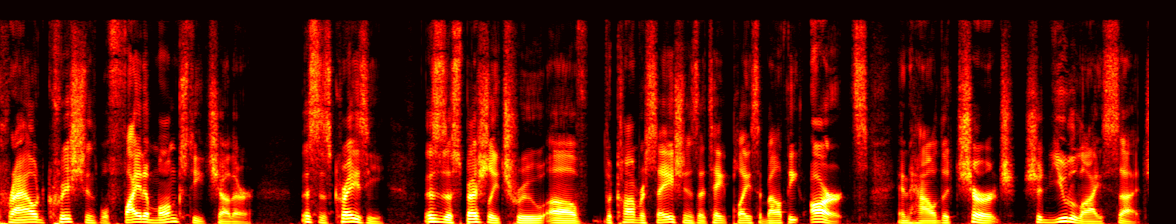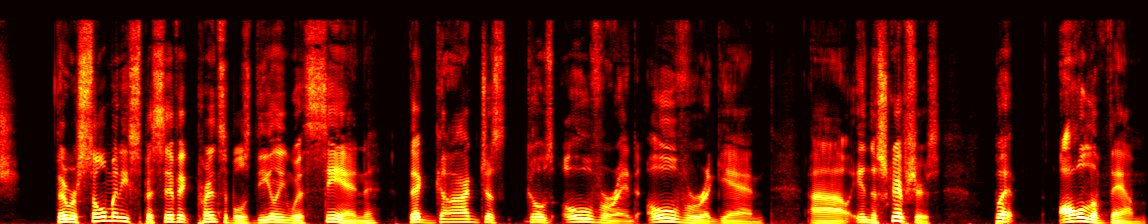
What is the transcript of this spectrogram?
proud Christians will fight amongst each other. This is crazy. This is especially true of the conversations that take place about the arts and how the church should utilize such. There were so many specific principles dealing with sin that God just goes over and over again uh, in the scriptures. But all of them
